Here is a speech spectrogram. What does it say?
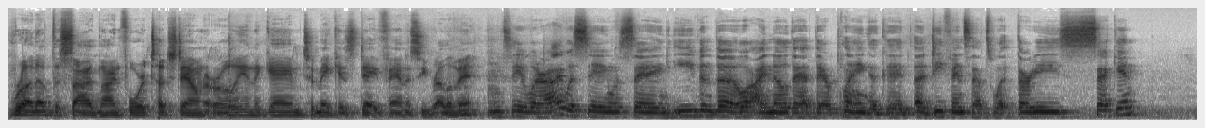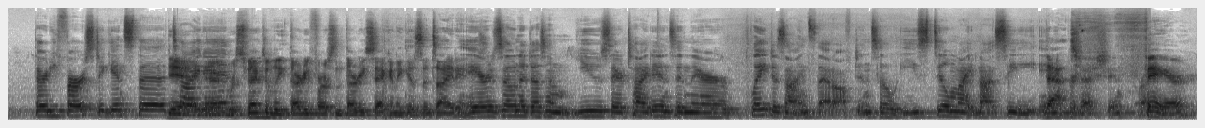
run up the sideline for a touchdown early in the game to make his day fantasy relevant. And see, what I was seeing was saying, even though I know that they're playing a good a defense that's what thirty second, thirty first against the Yeah, tight end. respectively 31st and 32nd against the tight ends. Arizona doesn't use their tight ends in their play designs that often, so you still might not see any That's production. Fair.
